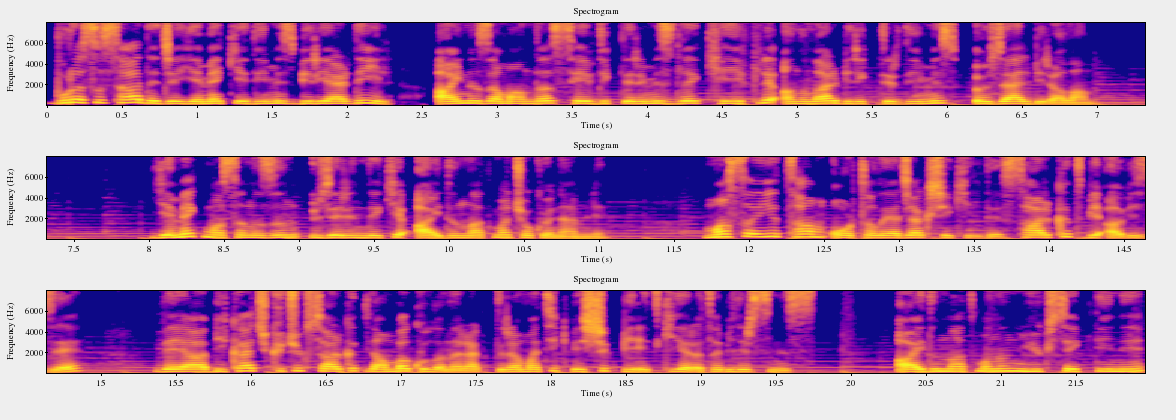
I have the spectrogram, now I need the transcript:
Burası sadece yemek yediğimiz bir yer değil, aynı zamanda sevdiklerimizle keyifli anılar biriktirdiğimiz özel bir alan. Yemek masanızın üzerindeki aydınlatma çok önemli. Masayı tam ortalayacak şekilde sarkıt bir avize veya birkaç küçük sarkıt lamba kullanarak dramatik ve şık bir etki yaratabilirsiniz. Aydınlatmanın yüksekliğini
